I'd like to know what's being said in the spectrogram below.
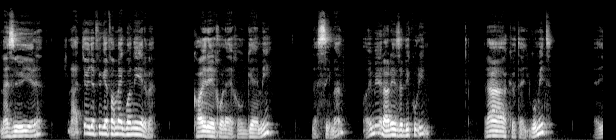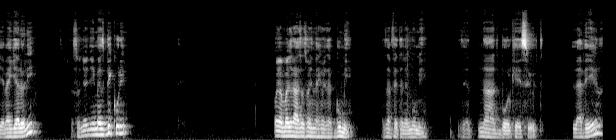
mezőjére, és látja, hogy a fügefa meg van érve. Kajrého leho gemi, lesz szimán, ajmér a réze bikurim. Ráköt egy gumit, megjelöli, azt mondja, hogy ez bikuri. Olyan magyarázat van neki, hogy ez a gumi. Ez nem feltétlenül gumi. Ez egy nádból készült levél,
